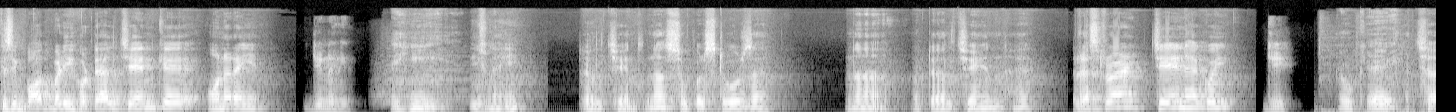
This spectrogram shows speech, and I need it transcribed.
किसी बहुत बड़ी होटल चेन के ओनर है ये? जी नहीं। नहीं। जी नहीं? होटल चेन ना सुपर स्टोर्स हैं ना होटल चेन है। रेस्टोरेंट चेन है कोई? जी। ओके अच्छा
